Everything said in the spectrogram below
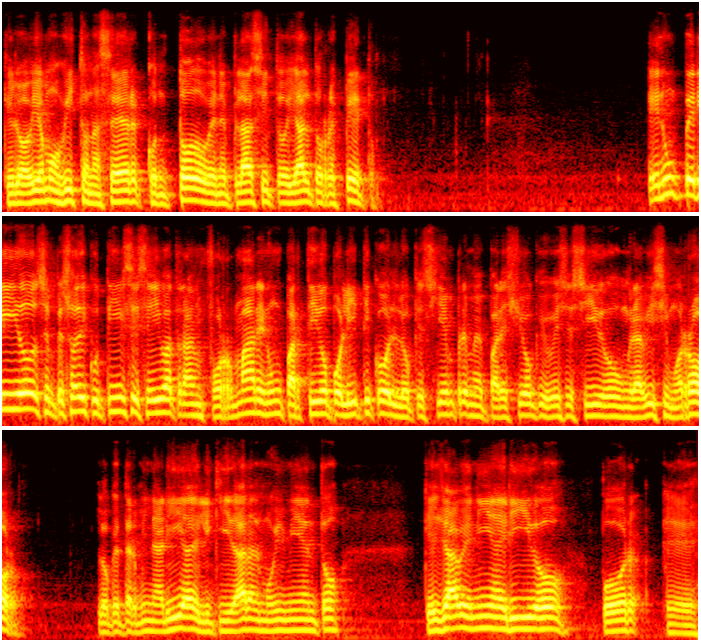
que lo habíamos visto nacer con todo beneplácito y alto respeto. En un periodo se empezó a discutir si se iba a transformar en un partido político, lo que siempre me pareció que hubiese sido un gravísimo error, lo que terminaría de liquidar al movimiento que ya venía herido por eh,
